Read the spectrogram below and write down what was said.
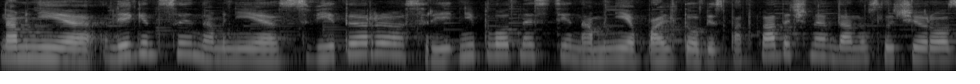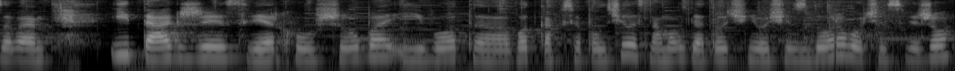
На мне леггинсы, на мне свитер средней плотности, на мне пальто бесподкладочное, в данном случае розовое, и также сверху шуба. И вот, э, вот как все получилось, на мой взгляд, очень-очень здорово, очень свежо.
